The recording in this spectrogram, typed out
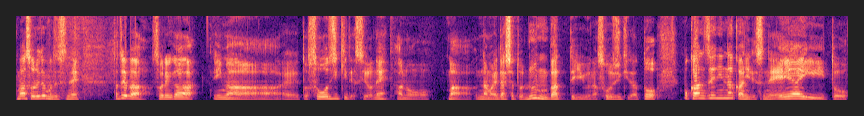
まあそれでもですね例えばそれが今、えー、と掃除機ですよね。あのまあ、名前出したとルンバっていうような掃除機だともう完全に中にですね AI と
